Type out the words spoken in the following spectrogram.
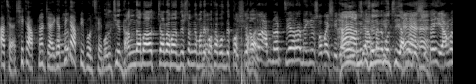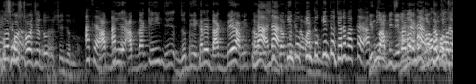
আচ্ছা সেটা আপনার জায়গা থেকে আপনি বলছেন। বলছি ধান্দাবাজ চাঁদাবাজদের সঙ্গে আমাদের কথা বলতে কষ্ট হয় তো আপনার চেহারা দেখে সবাই সেটা হ্যাঁ, আমি তো সেজন্য বলছি, হ্যাঁ, হ্যাঁ। সেটাই আমাদের কষ্ট হয়েছে ড- সেজন্য আপনি। আপনাকেই যে যদি এখানে ডাকবে আমি না না কিন্তু কিন্তু কিন্তু জনাব আক্তার আপনি কিন্তু আপনি যেভাবে এখন কথা বলছেন,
